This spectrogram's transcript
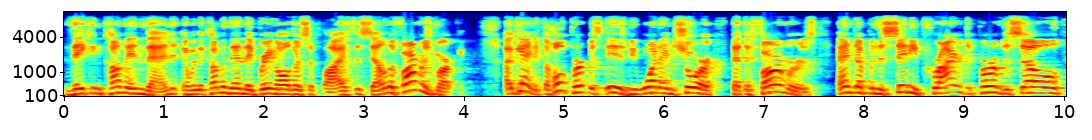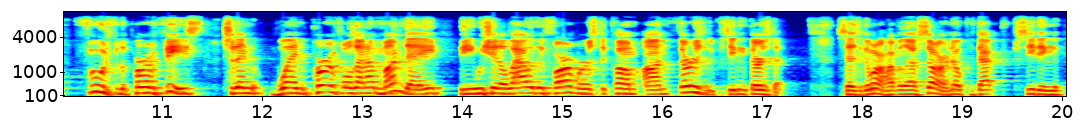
they can come in then, and when they come in then, they bring all their supplies to sell in the farmer's market. Again, if the whole purpose is we want to ensure that the farmers end up in the city prior to Purim to sell food for the Purim feast, so then when Purim falls out on Monday, the, we should allow the farmers to come on Thursday, the preceding Thursday. Says the Gemara, no, because that preceding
